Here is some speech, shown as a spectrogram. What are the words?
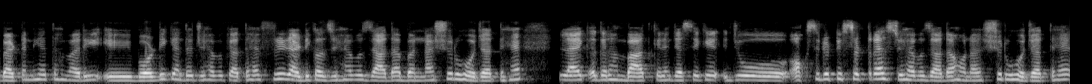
बेटर नहीं है तो हमारी बॉडी के अंदर जो है वो क्या होता है फ्री रेडिकल जो है वो ज़्यादा बनना शुरू हो जाते हैं। लाइक अगर हम बात करें जैसे कि जो ऑक्सीडेटिव स्ट्रेस जो है वो ज़्यादा होना शुरू हो जाता है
